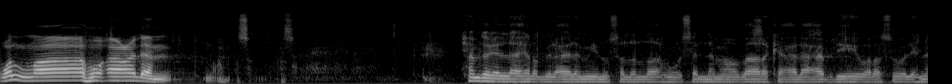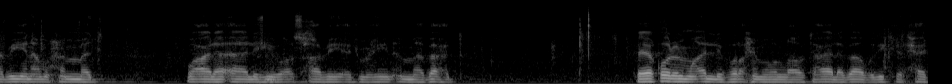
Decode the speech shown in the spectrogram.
والله أعلم. اللهم صل وسلم. الحمد لله رب العالمين وصلى الله وسلم وبارك على عبده ورسوله نبينا محمد. وعلى آله وأصحابه أجمعين. أما بعد فيقول المؤلف رحمه الله تعالى باب ذكر الحج.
